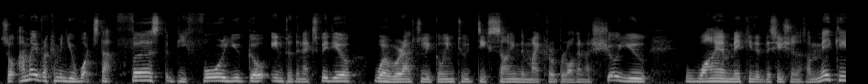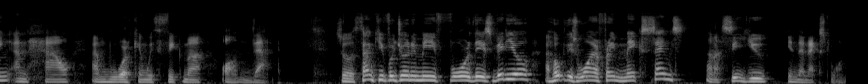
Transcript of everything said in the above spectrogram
so I might recommend you watch that first before you go into the next video where we're actually going to design the microblog and I'll show you why I'm making the decisions I'm making and how I'm working with Figma on that. So thank you for joining me for this video. I hope this wireframe makes sense and I'll see you in the next one.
